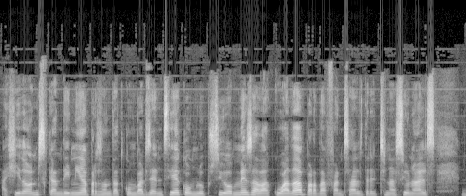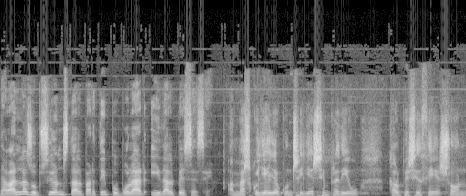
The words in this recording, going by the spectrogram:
Així doncs, Candini ha presentat Convergència com l'opció més adequada per defensar els drets nacionals davant les opcions del Partit Popular i del PSC. En Mas Collell, el conseller, sempre diu que el PSC són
